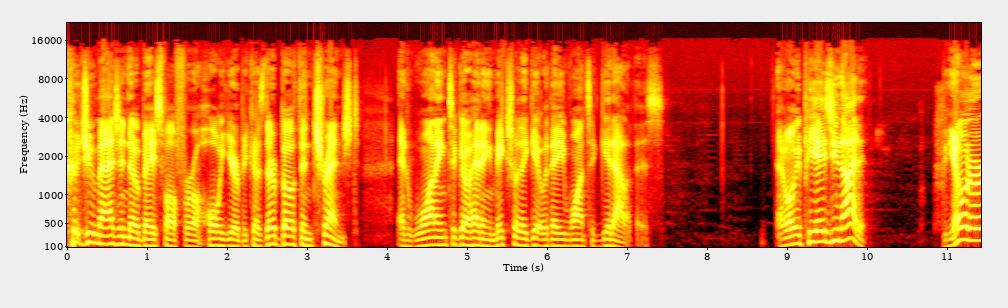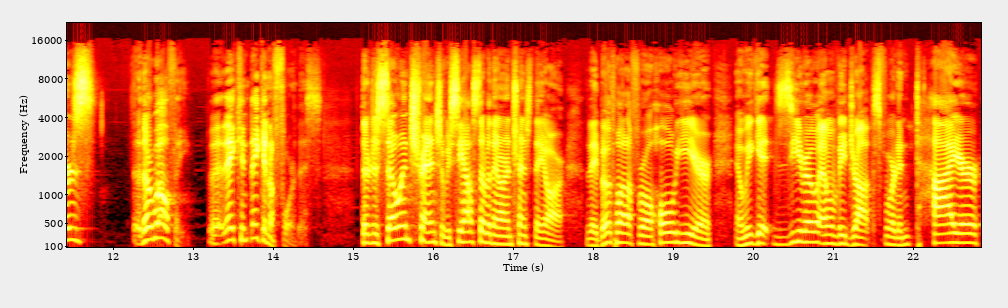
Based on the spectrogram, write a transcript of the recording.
could you imagine no baseball for a whole year because they're both entrenched and wanting to go ahead and make sure they get what they want to get out of this? MLBPA is united. The owners, they're wealthy. They can they can afford this. They're just so entrenched, and we see how stubborn they are, entrenched they are. They both hold out for a whole year, and we get zero MLB drops for an entire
